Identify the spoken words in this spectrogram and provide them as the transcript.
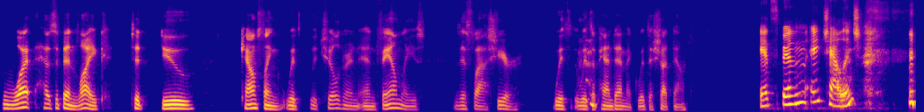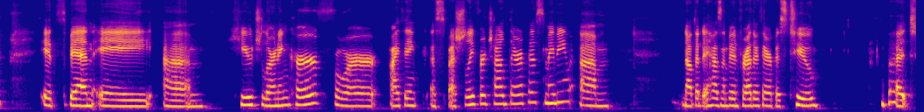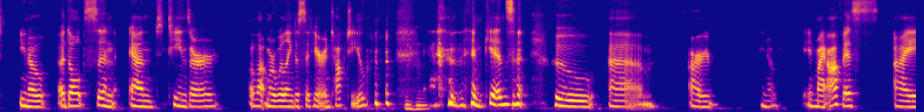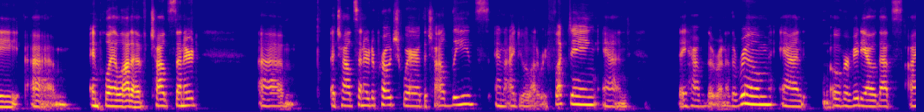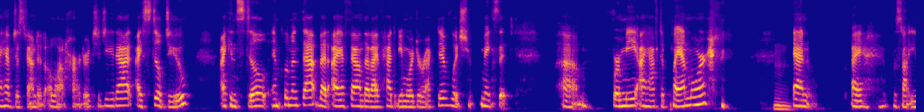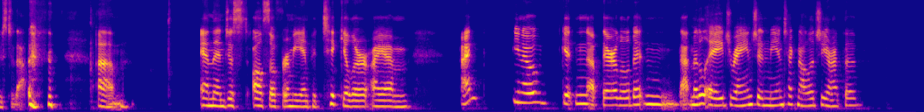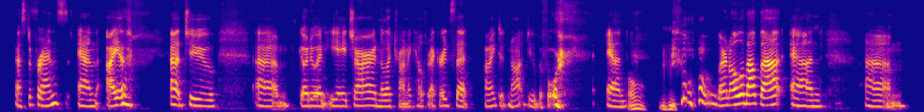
what has it been like to do counseling with with children and families this last year with with the pandemic with the shutdown? It's been a challenge. It's been a um, huge learning curve for i think especially for child therapists maybe. Um, not that it hasn't been for other therapists too but you know adults and and teens are a lot more willing to sit here and talk to you mm-hmm. than kids who um, are you know in my office i um, employ a lot of child-centered um, a child-centered approach where the child leads and i do a lot of reflecting and they have the run of the room and over video, that's, I have just found it a lot harder to do that. I still do. I can still implement that, but I have found that I've had to be more directive, which makes it, um, for me, I have to plan more. mm. And I was not used to that. um, and then just also for me in particular, I am, I'm, you know, getting up there a little bit in that middle age range, and me and technology aren't the best of friends. And I have had to um, go to an EHR and electronic health records that I did not do before and oh, mm-hmm. learn all about that. And, um,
